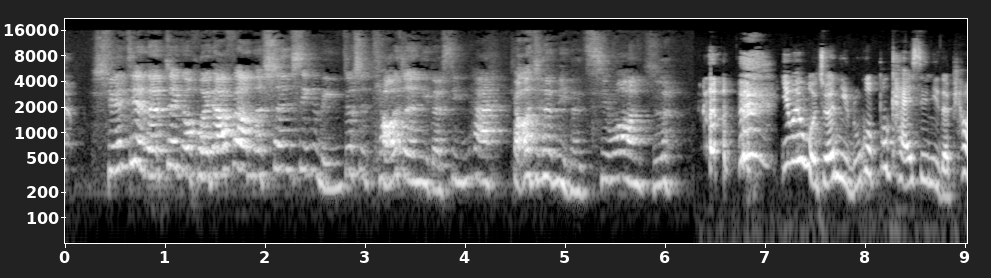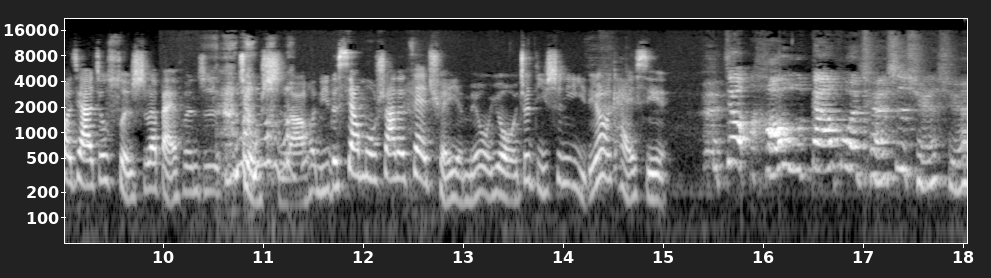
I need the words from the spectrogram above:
学姐的这个回答非常的身心灵，就是调整你的心态，调整你的期望值。因为我觉得你如果不开心，你的票价就损失了百分之九十啊，你的项目刷的再全也没有用。就迪士尼一定要开心，就毫无干货，全是玄学。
